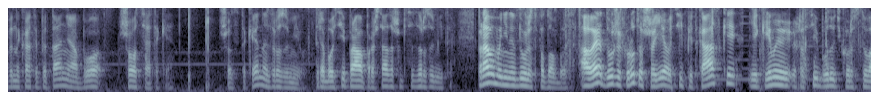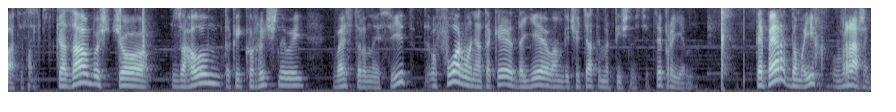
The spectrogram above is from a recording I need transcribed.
виникати питання, або що це таке. Що це таке, не зрозуміло. Треба усі права прочитати, щоб це зрозуміти. Право мені не дуже сподобалось, але дуже круто, що є оці підказки, якими гравці будуть користуватися. Сказав би, що загалом такий коричневий вестерний світ. Оформлення таке дає вам відчуття тематичності. Це приємно. Тепер до моїх вражень.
